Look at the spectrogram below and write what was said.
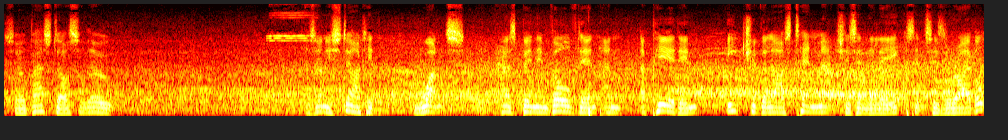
So Bastos, although has only started once, has been involved in and appeared in each of the last 10 matches in the league since his arrival.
